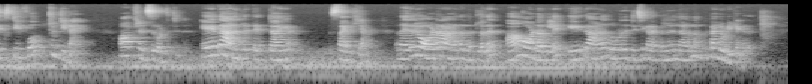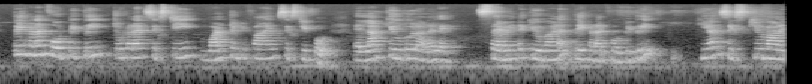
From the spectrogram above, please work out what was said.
sixty options കൊടുത്തിട്ടുണ്ട്. ഏതാണ് ഇതിന്റെ തെറ്റായ സംഖ്യ? അതായത് ഒരു ഓർഡർ ആണ് തന്നിട്ടുള്ളത്. ആ ഓർഡറിൽ ഏതാണ് റൂൾ തെറ്റിച്ച് കിടക്കുന്നത് എന്നാണ് നമുക്ക് കണ്ടുപിടിക്കേണ്ടത്. Three hundred forty three two hundred sixty one twenty five sixty four എല്ലാം ക്യൂബുകളാണ് അല്ലേ? സെവനിന്റെ ക്യൂബാണ് three hundred forty three here six ക്യൂബാണ്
